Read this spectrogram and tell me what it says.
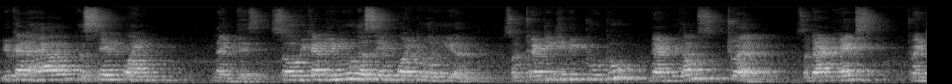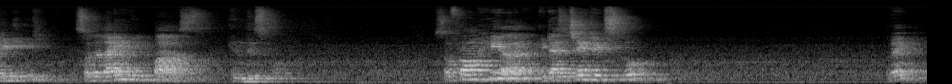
you can have the same point like this. So we can remove the same point over here. So 20 dB to 2, that becomes 12. So that makes 20 dB. So the line will pass in this form. So from here, it has changed its slope. Right?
